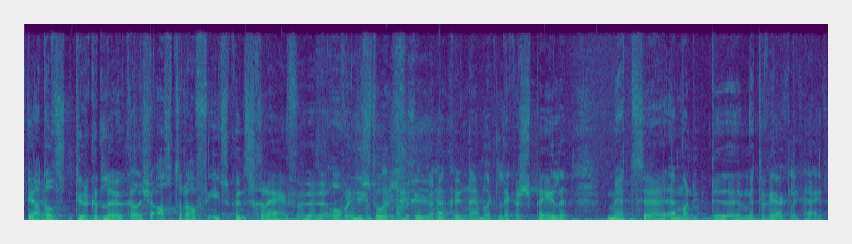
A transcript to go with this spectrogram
Ja, dat is natuurlijk het leuke. Als je achteraf iets kunt schrijven over een historisch figuur... dan kun je namelijk lekker spelen met, uh, de, met de werkelijkheid.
